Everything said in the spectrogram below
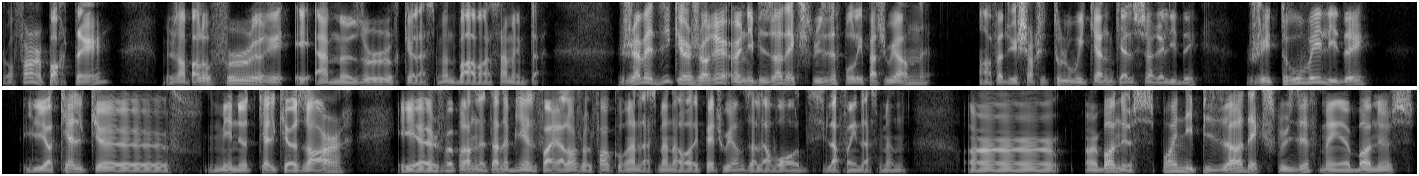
vais faire un portrait, mais j'en parle au fur et à mesure que la semaine va avancer en même temps. J'avais dit que j'aurais un épisode exclusif pour les Patreons. En fait, j'ai cherché tout le week-end quelle serait l'idée. J'ai trouvé l'idée il y a quelques minutes, quelques heures. Et euh, je vais prendre le temps de bien le faire. Alors, je vais le faire au courant de la semaine. Alors, les Patreons, vous allez avoir d'ici la fin de la semaine un, bonus. Pas un épisode exclusif, mais un bonus.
